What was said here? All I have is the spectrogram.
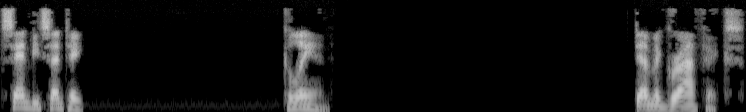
San Vicente Calayan Demographics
